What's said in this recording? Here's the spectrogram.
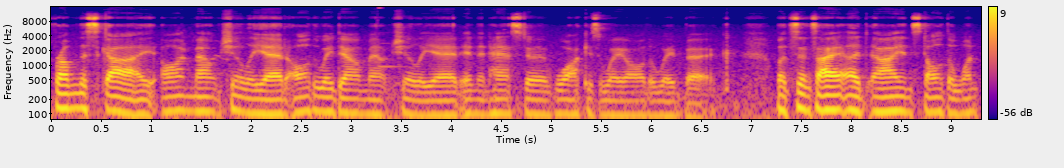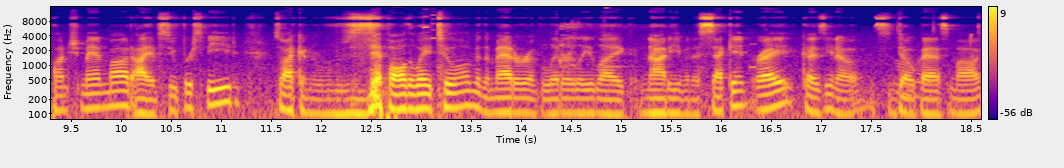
from the sky on Mount Chiliad all the way down Mount Chiliad and then has to walk his way all the way back. But since I uh, I installed the One Punch Man mod, I have super speed, so I can zip all the way to him in the matter of literally like not even a second, right? Because you know it's a dope ass mod.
